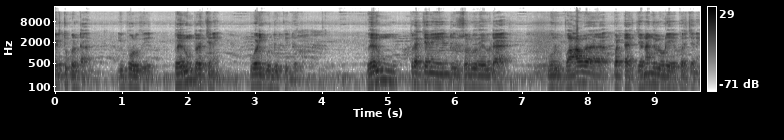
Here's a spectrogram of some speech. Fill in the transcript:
எடுத்துக்கொண்டால் இப்பொழுது பெரும் பிரச்சனை ஓடிக்கொண்டிருக்கின்றது. பெரும் பிரச்சனை என்று சொல்வதை விட ஒரு பாவப்பட்ட ஜனங்களுடைய பிரச்சனை.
